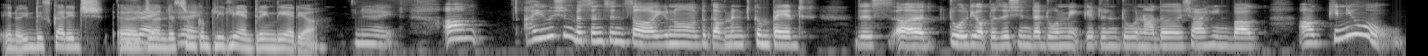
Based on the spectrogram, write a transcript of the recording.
you know, you discourage uh, Right, journalists from completely entering the area. Right. Um, Ayush and Basant, since uh, you know the government compared this, uh, told the opposition that don't make it into another Shaheen Bagh. Uh, can you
